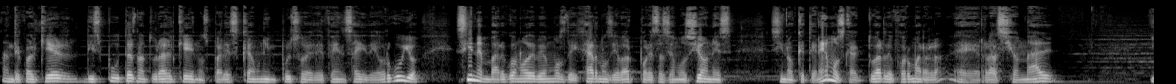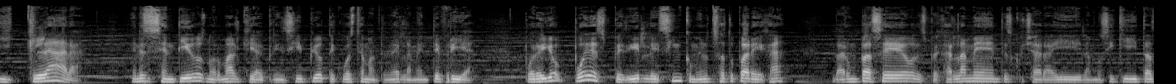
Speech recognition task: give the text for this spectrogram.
Ante cualquier disputa es natural que nos parezca un impulso de defensa y de orgullo. Sin embargo, no debemos dejarnos llevar por esas emociones, sino que tenemos que actuar de forma eh, racional y clara. En ese sentido es normal que al principio te cueste mantener la mente fría. Por ello, puedes pedirle cinco minutos a tu pareja, dar un paseo, despejar la mente, escuchar ahí la musiquita,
